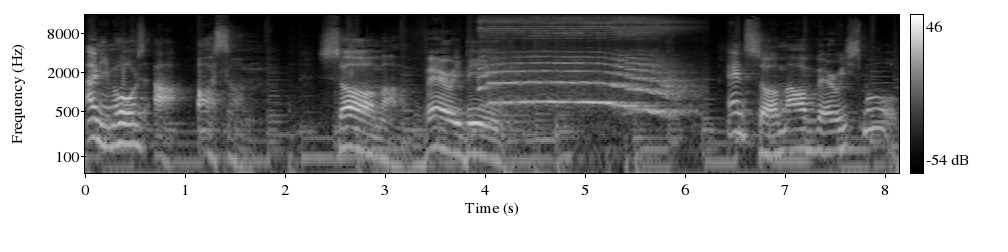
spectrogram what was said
Animals are awesome. Some are very big and some are very small.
